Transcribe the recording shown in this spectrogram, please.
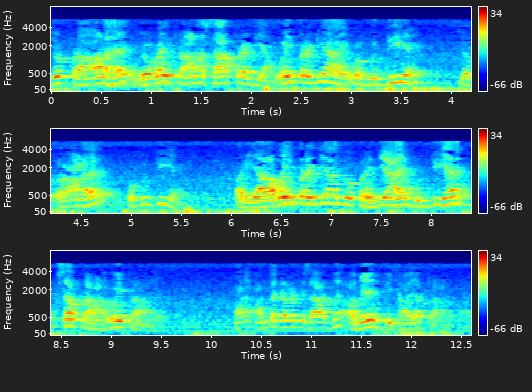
जो प्राण है, यो वही प्राण, सा प्रज्ञा। वही प्रज्ञा है, वो बुद्धि है। जो प्राण है, वो बुद्धि है। और या वही प्रज्ञा, जो प्रज्ञा है, बुद्धि है, सब प्राण, वही प्राण है। अंतकरण के साथ में अवेद दिखाया प्राण का।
